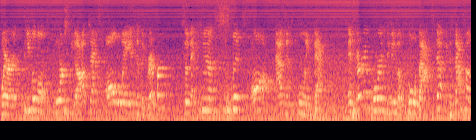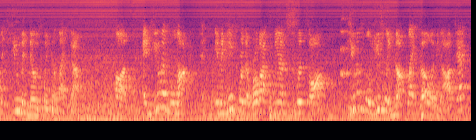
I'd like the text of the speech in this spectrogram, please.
where people don't force the objects all the way into the gripper, so the hand slips off as it's pulling back. It's very important to do the pull back step because that's how the human knows when to let go. Um, and humans will not, in the case where the robot's hand slips off, humans will usually not let go of the object.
